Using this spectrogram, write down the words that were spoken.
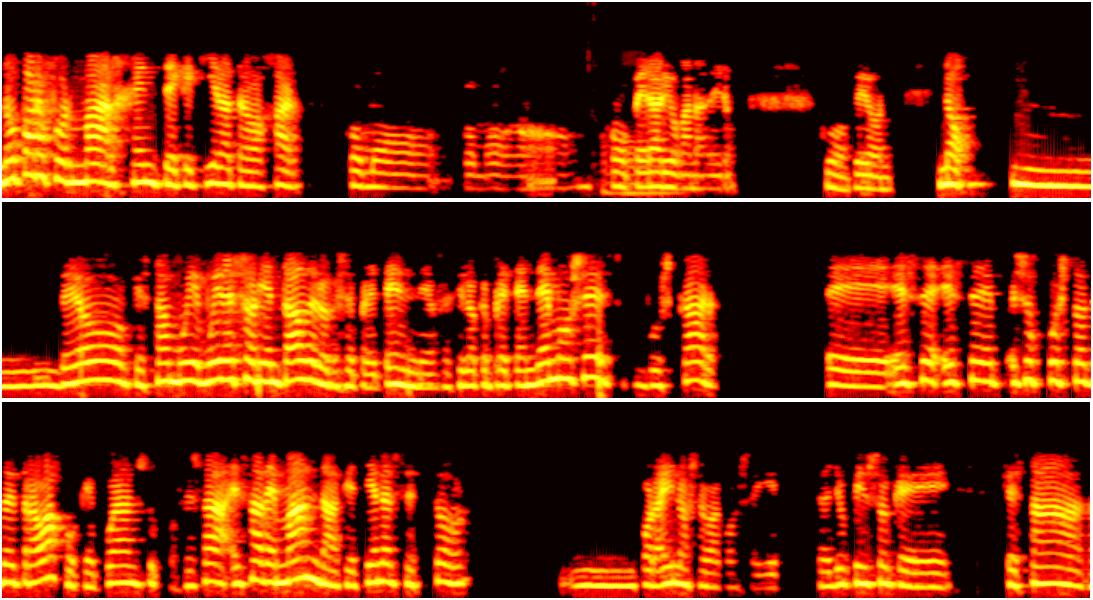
No para formar gente que quiera trabajar como, como, como operario ganadero, como peón. No, mm, veo que está muy, muy desorientado de lo que se pretende. O sea, si lo que pretendemos es buscar eh, ese, ese, esos puestos de trabajo que puedan, pues esa, esa demanda que tiene el sector, mm, por ahí no se va a conseguir. O sea, yo pienso que, que está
